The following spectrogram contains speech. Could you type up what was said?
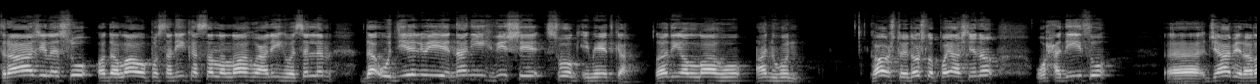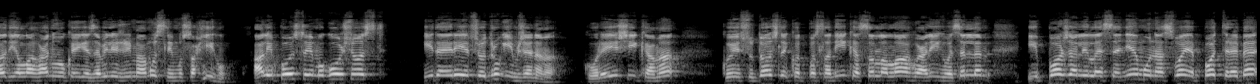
tražile su od Allahu poslanika sallallahu alaihi ve sellem da udjeljuje na njih više svog imetka. Radi Allahu anhun. Kao što je došlo pojašnjeno u hadithu e, uh, Jabira radijallahu anhu koji je zabilježio ima muslim u sahihu. Ali postoji mogućnost i da je riječ o drugim ženama kurejšikama koje su došle kod poslanika sallallahu alaihi ve sellem i požalile se njemu na svoje potrebe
